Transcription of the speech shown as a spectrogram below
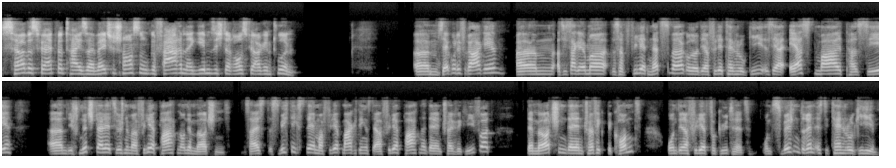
Service für Advertiser. Welche Chancen und Gefahren ergeben sich daraus für Agenturen? Ähm, sehr gute Frage. Ähm, also ich sage immer, das Affiliate-Netzwerk oder die Affiliate-Technologie ist ja erstmal per se ähm, die Schnittstelle zwischen dem Affiliate-Partner und dem Merchant. Das heißt, das Wichtigste im Affiliate-Marketing ist der Affiliate-Partner, der den Traffic liefert, der Merchant, der den Traffic bekommt und den Affiliate vergütet. Und zwischendrin ist die Technologie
